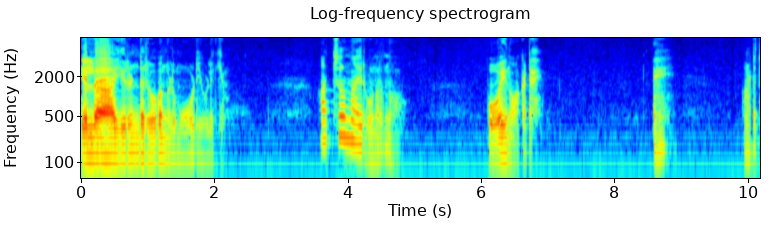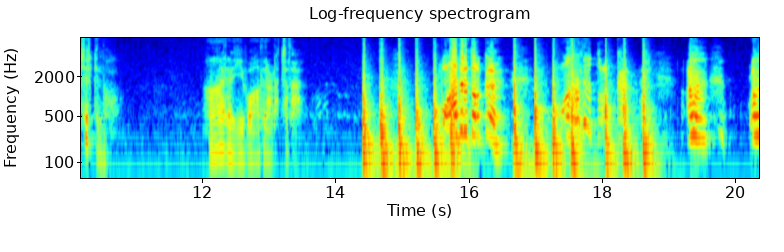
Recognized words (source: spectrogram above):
എല്ലാ ഇരുണ്ട രൂപങ്ങളും ഓടി ഒളിക്കും. അച്യുതൻ നായർ ഉണർന്നോ? പോയി നോക്കട്ടെ. ഏ അടച്ചിരിക്കുന്നോ? ആരാ ഈ വാതിൽ അടച്ചത്? വാതിൽ തുറക്ക്. വാതിൽ തുറക്ക്. ആ, ആ.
